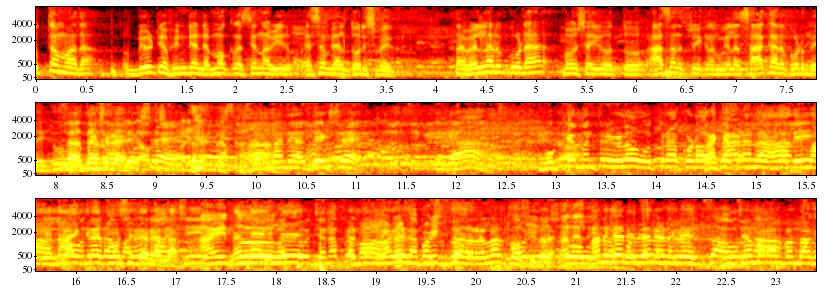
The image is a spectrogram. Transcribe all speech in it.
ಉತ್ತಮವಾದ ಬ್ಯೂಟಿ ಆಫ್ ಇಂಡಿಯನ್ ಡೆಮೋಕ್ರಸಿಯನ್ನು ನಾವು ಈ ಅಸೆಂಬ್ಲಿಯಲ್ಲಿ ತೋರಿಸಬೇಕು. ತಾವೆಲ್ಲರೂ ಕೂಡ ಬಹುಶಃ ಇವತ್ತು ಆಸನ ಸ್ವೀಕಾರ ನಮಗೆಲ್ಲ ಸಹಕಾರ ಕೊಡಬೇಕು. ಈಗ ಮುಖ್ಯಮಂತ್ರಿಗಳು ಉತ್ತರ ಕೊಡೋ ನಾಯಕರೇ ತೋರಿಸಿದ್ದಾರೆ ತೋರಿಸಿದ್ದಾರೆ. ನನಗೆ ನೀವೇನ್ ಹೇಳಿದ್ರಿ? ಚೇಂಬರ್ ಅಲ್ಲಿ ಬಂದಾಗ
